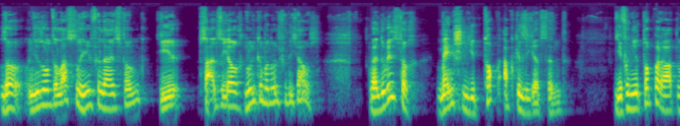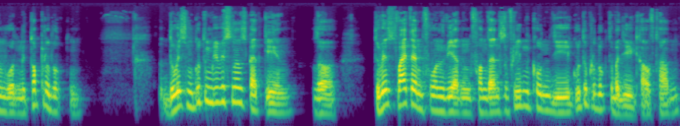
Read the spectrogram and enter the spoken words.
So, und diese unterlassene Hilfeleistung, die zahlt sich auch 0,0 für dich aus. Weil du willst doch Menschen, die top abgesichert sind, die von dir top beraten wurden mit Top-Produkten. Du willst mit gutem Gewissen ins Bett gehen. So. Du willst weiterempfohlen werden von deinen zufriedenen Kunden, die gute Produkte bei dir gekauft haben.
